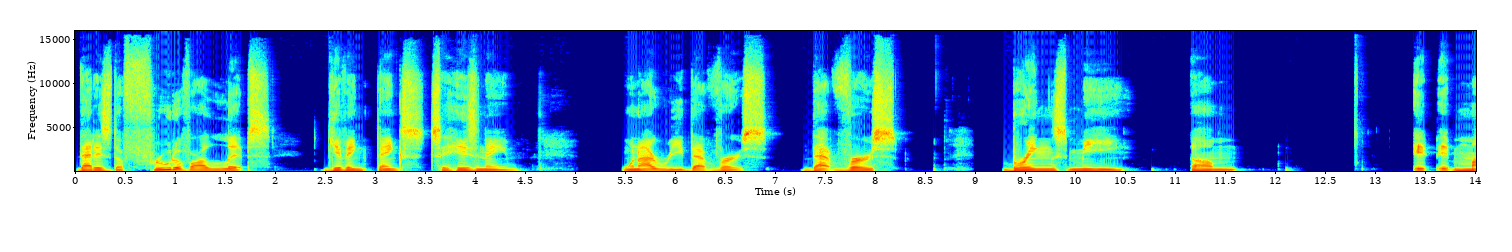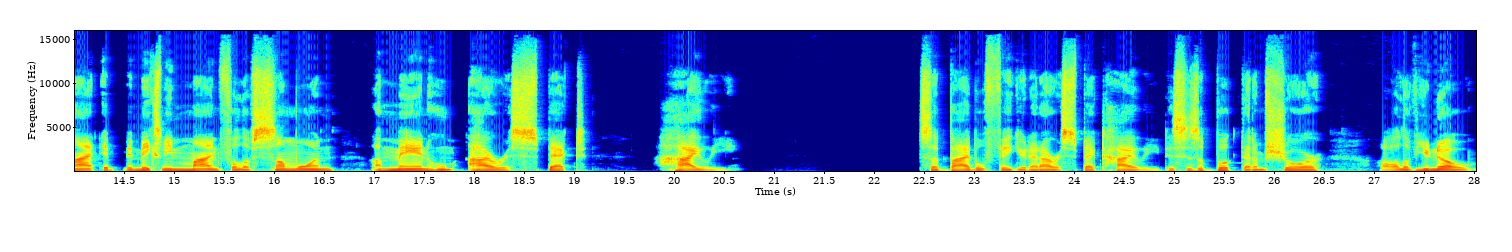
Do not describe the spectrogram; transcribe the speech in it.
That is the fruit of our lips, giving thanks to his name. When I read that verse, that verse brings me um it it my it, it makes me mindful of someone a man whom I respect highly. It's a Bible figure that I respect highly. This is a book that I'm sure all of you know,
